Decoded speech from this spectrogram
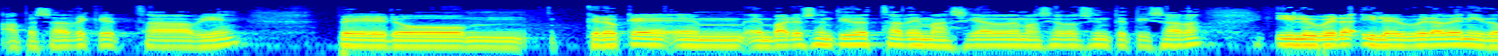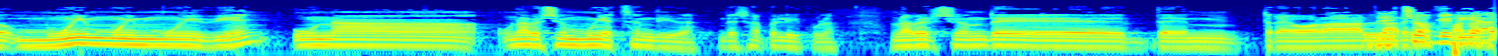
a pesar de que está bien pero mm, creo que en, varios sentidos está demasiado, demasiado sintetizada y le hubiera, y le hubiera venido muy, muy, muy bien una, una versión muy extendida de esa película. Una versión de, de tres horas De hecho, quería,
